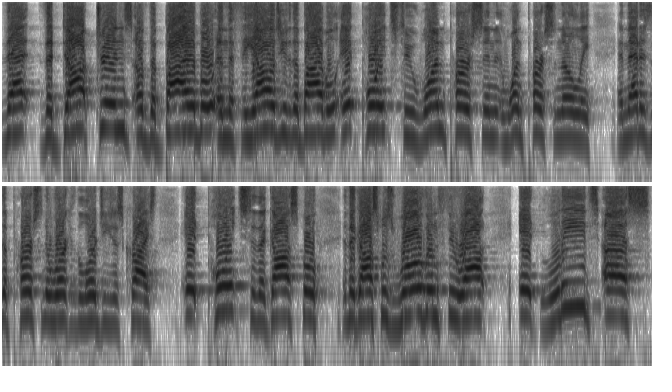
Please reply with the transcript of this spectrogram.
that the doctrines of the Bible and the theology of the Bible, it points to one person and one person only, and that is the person and work of the Lord Jesus Christ. It points to the gospel, and the gospel is woven throughout. It leads us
